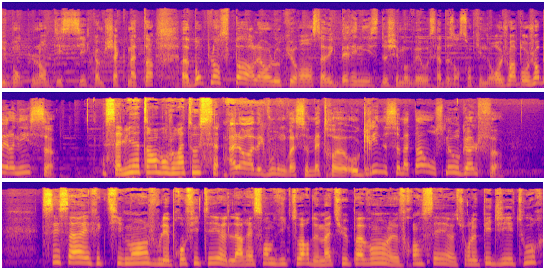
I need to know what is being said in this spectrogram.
du bon plan d'ici, comme chaque matin. Euh, bon plan sport, là en l'occurrence, avec Bérénice de chez Movéos à Besançon qui nous rejoint. Bonjour Bérénice. Salut Nathan, bonjour à tous. Alors avec vous, on va se mettre euh, au green ce matin, on se met au golf. C'est ça, effectivement. Je voulais profiter euh, de la récente victoire de Mathieu Pavon, le français, sur le PGA Tour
